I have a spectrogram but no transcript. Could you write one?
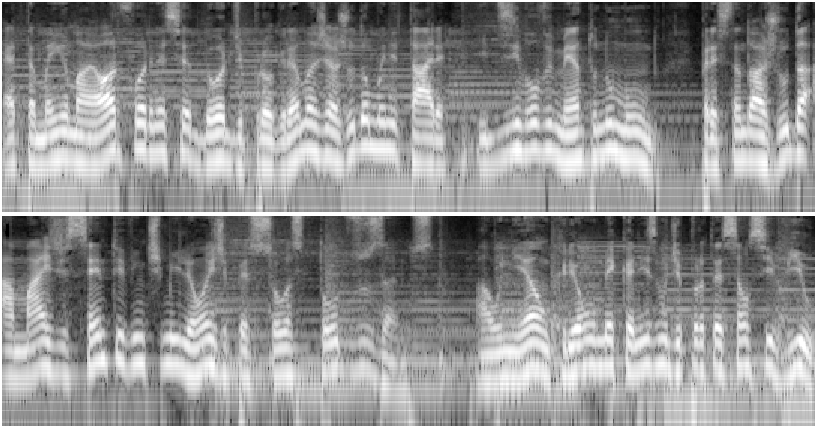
é também o maior fornecedor de programas de ajuda humanitária e desenvolvimento no mundo, prestando ajuda a mais de 120 milhões de pessoas todos os anos. A União criou um mecanismo de proteção civil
